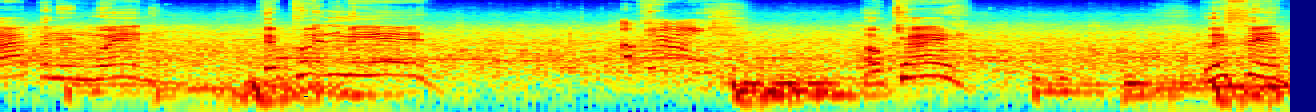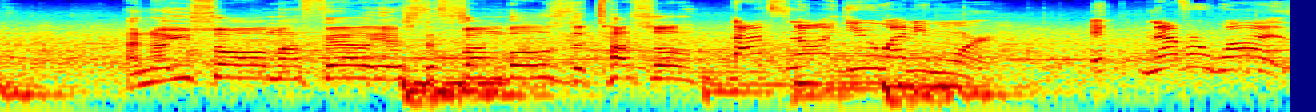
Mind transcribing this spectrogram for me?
happening, when They're putting me in. Okay. Okay? Listen, I know you saw all my failures the fumbles, the tussle. That's not you anymore. It never was.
